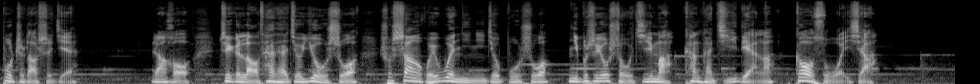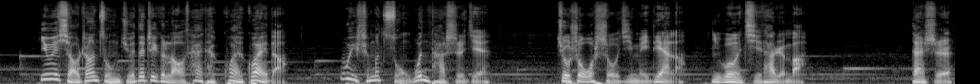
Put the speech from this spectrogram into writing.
不知道时间。”然后这个老太太就又说：“说上回问你，你就不说，你不是有手机吗？看看几点了，告诉我一下。”因为小张总觉得这个老太太怪怪的，为什么总问他时间？就说我手机没电了，你问问其他人吧。但是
